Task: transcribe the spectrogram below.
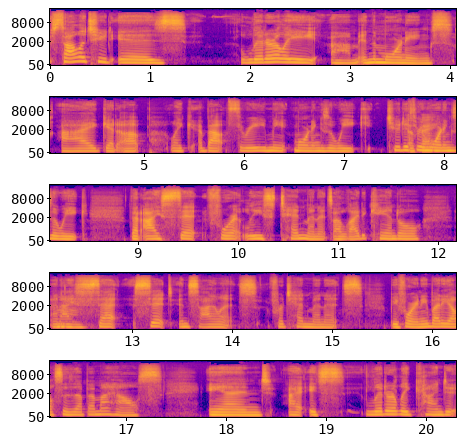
solitude is literally um, in the mornings i get up like about three me- mornings a week two to three Okay. mornings a week that i sit for at least 10 minutes. I light a candle and i set, sit in silence for 10 minutes before anybody else is up in my house. And I, it's literally kind of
